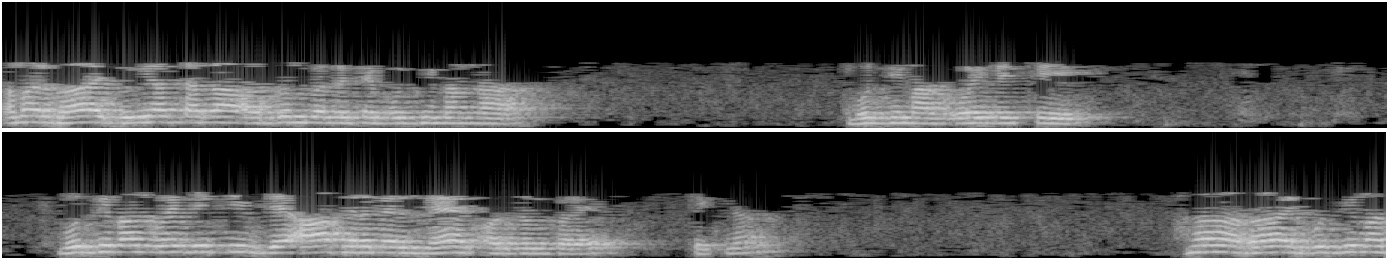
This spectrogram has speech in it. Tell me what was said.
আমার ভাই দুনিয়ার টাকা অর্জন করলে সে বুদ্ধিমান না। বুদ্ধিমান ওই ব্যক্তি। বুদ্ধিমান ওই ব্যক্তি যে আখেরাতের ন্যায় অর্জন করে, ঠিক না? হ্যাঁ ভাই, বুদ্ধিমান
